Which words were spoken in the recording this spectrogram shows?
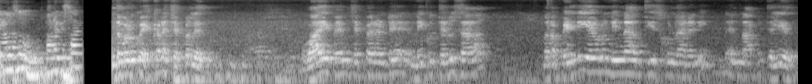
ఈరోజు మన విశాఖ ఇంతవరకు ఎక్కడ చెప్పలేదు. వైఫ్ ఏం చెప్పారంటే నీకు తెలుసా మన పెళ్ళి ఎవరు నిన్న తీసుకున్నారని? నేను నాకు తెలియదు.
